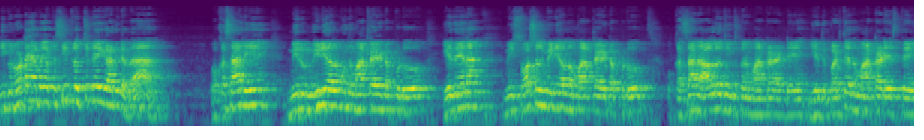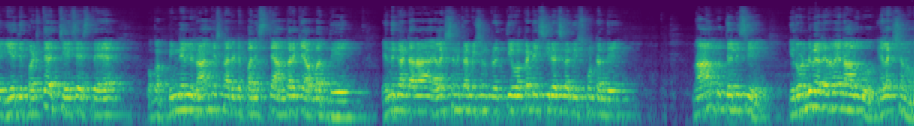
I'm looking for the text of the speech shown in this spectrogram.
నీకు నూట యాభై ఒక్క సీట్లు వచ్చిండేవి కాదు కదా. ఒకసారి మీరు మీడియాల ముందు మాట్లాడేటప్పుడు ఏదైనా మీ సోషల్ మీడియాలో మాట్లాడేటప్పుడు ఒకసారి ఆలోచించుకొని మాట్లాడండి. ఏది పడితే అది మాట్లాడేస్తే ఏది పడితే అది చేసేస్తే ఒక పిన్నెల్లి రామకృష్ణారెడ్డి పరిస్థితి అందరికీ అవ్వద్ది. ఎందుకంటారా? ఎలక్షన్ కమిషన్ ప్రతి ఒక్కటి సీరియస్గా తీసుకుంటుంది. నాకు తెలిసి ఈ రెండు వేల ఇరవై నాలుగు ఎలక్షను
